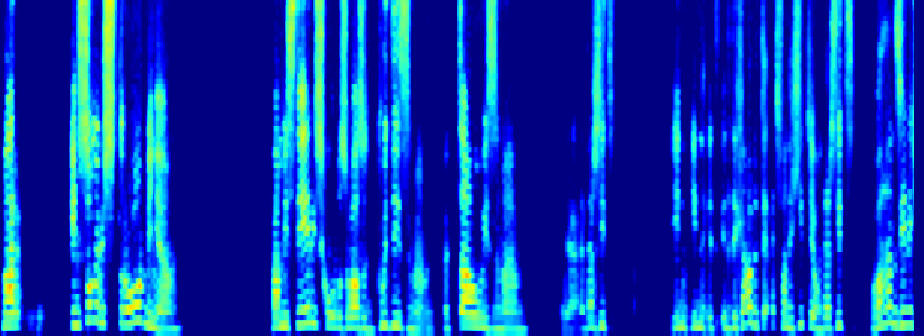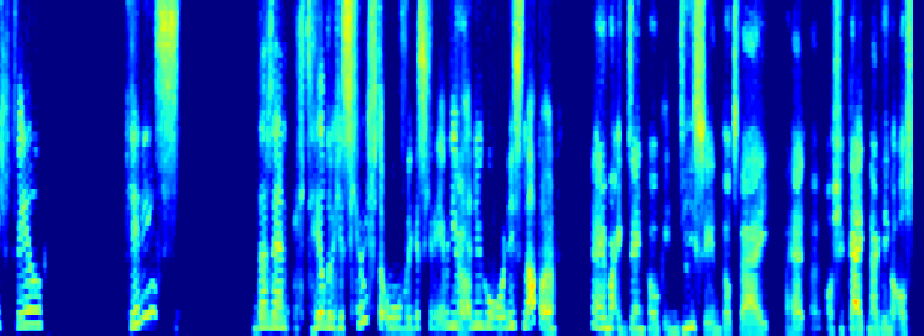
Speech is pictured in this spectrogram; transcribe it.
Maar in sommige stromingen van mysteriescholen, zoals het boeddhisme, het taoïsme, ja, daar zit in, in, het- in de gouden tijd van Egypte, jong, daar zit waanzinnig veel kennis. Daar zijn echt heel veel geschriften over geschreven die Ja. wij nu gewoon niet snappen. Nee, maar ik denk ook in die zin dat wij, hè, als je kijkt naar dingen als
